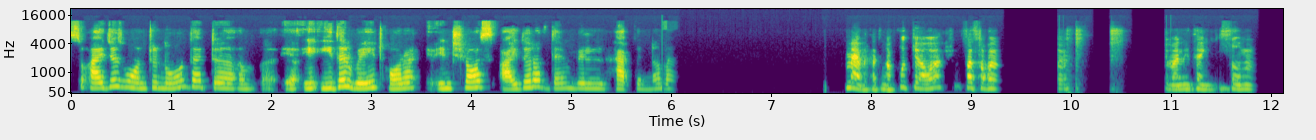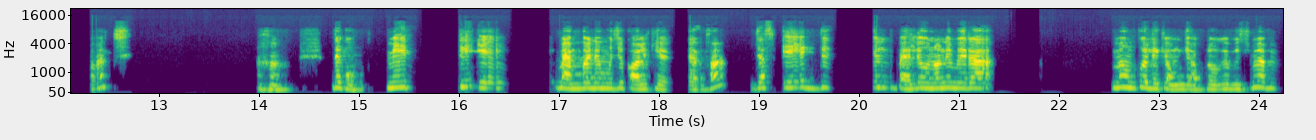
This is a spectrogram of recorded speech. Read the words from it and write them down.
so I just want to know that uh, um, uh, e- either weight or inch loss, either of them will happen, no? मैं बताती हूँ आपको क्या हुआ first of all Shivani thank you so much हाँ देखो मेरी एक मेंबर ने मुझे कॉल किया था जस्ट एक दिन पहले उन्होंने मेरा मैं उनको लेके आऊँगी आप लोगों के बीच में अभी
